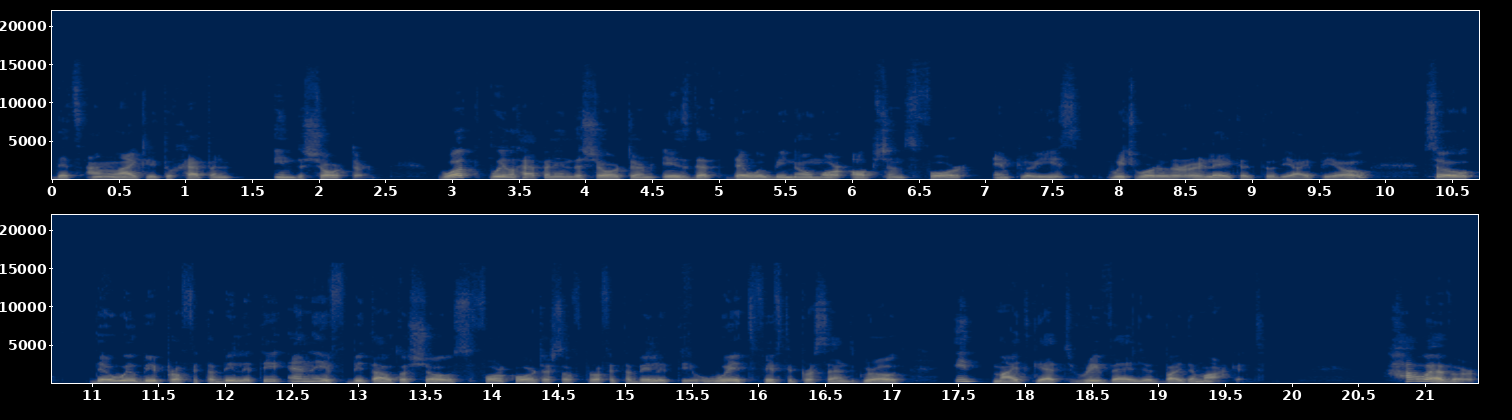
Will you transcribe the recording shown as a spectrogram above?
that's unlikely to happen in the short term. What will happen in the short term is that there will be no more options for employees, which were related to the IPO. So there will be profitability and if BitAuto shows 4 quarters of profitability with 50% growth, it might get revalued by the market. However,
